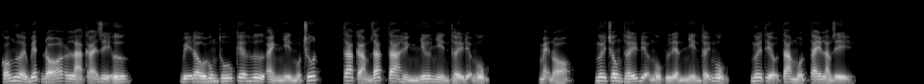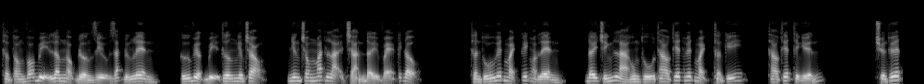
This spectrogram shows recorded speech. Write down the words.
Có người biết đó là cái gì ư? Bị đầu hung thú kia hư ảnh nhìn một chút, ta cảm giác ta hình như nhìn thấy địa ngục. Mẹ nó, ngươi trông thấy địa ngục liền nhìn thấy ngục, ngươi tiểu ta một tay làm gì? Thẩm tòng võ bị lâm ngọc đường dịu dắt đứng lên, cứ việc bị thương nghiêm trọng, nhưng trong mắt lại tràn đầy vẻ kích động. Thần thú huyết mạch kích hoạt lên, đây chính là hung thú thao thiết huyết mạch thần kỹ, thao thiết thị kiến truyền thuyết,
